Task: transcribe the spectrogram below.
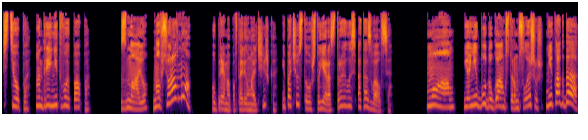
«Стёпа, Андрей не твой папа». «Знаю, но все равно», — упрямо повторил мальчишка и, почувствовал, что я расстроилась, отозвался. «Мам, я не буду гангстером, слышишь? Никогда!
